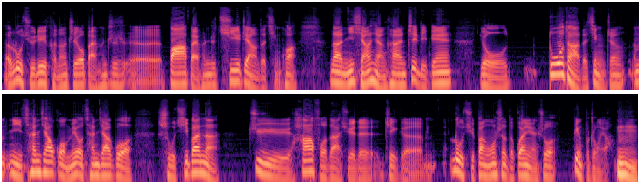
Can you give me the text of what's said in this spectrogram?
呃，录取率可能只有百分之呃八、百分之七这样的情况。那你想想看，这里边有多大的竞争？那么你参加过没有参加过暑期班呢？据哈佛大学的这个录取办公室的官员说，并不重要。嗯，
